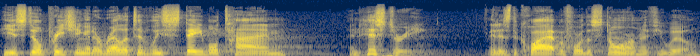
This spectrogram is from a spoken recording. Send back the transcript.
he is still preaching at a relatively stable time in history. It is the quiet before the storm, if you will.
